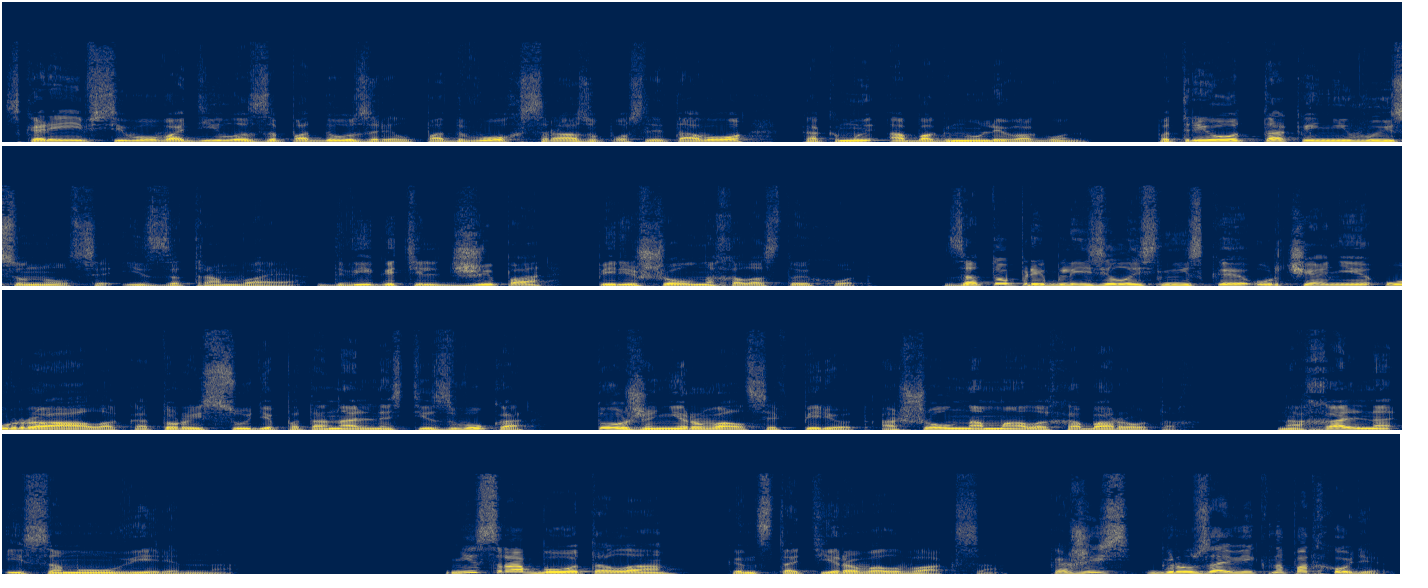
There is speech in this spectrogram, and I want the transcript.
Скорее всего, водила заподозрил подвох сразу после того, как мы обогнули вагон. Патриот так и не высунулся из-за трамвая. Двигатель джипа перешел на холостой ход. Зато приблизилось низкое урчание Урала, который, судя по тональности звука, тоже не рвался вперед, а шел на малых оборотах. Нахально и самоуверенно. «Не сработало», — констатировал Вакса. «Кажись, грузовик на подходе».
